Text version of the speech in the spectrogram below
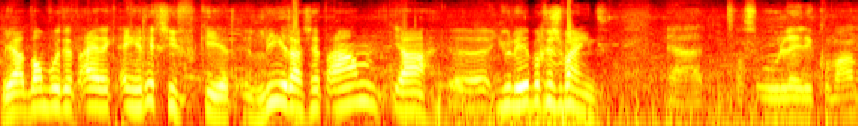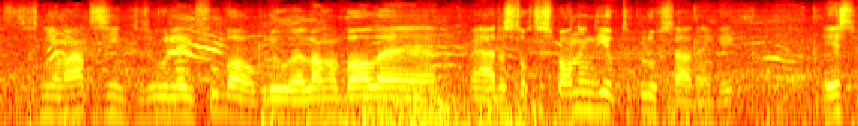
Ja, dan wordt het eigenlijk eenrichtingsverkeer. Lira zet aan. Ja, eh, jullie hebben gezwijnd. Ja, het was oerlelijk om aan het was niet om aan te zien. Het was oerlelijk voetbal. Ik bedoel, eh, lange ballen. Maar ja, dat is toch de spanning die op de ploeg staat, denk ik. Eerst,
